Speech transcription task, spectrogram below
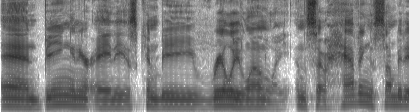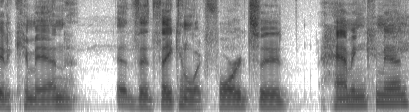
and being in your 80s can be really lonely. And so having somebody to come in uh, that they can look forward to having come in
